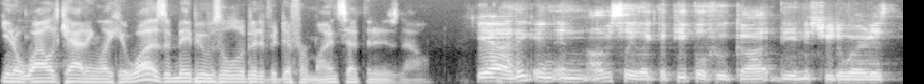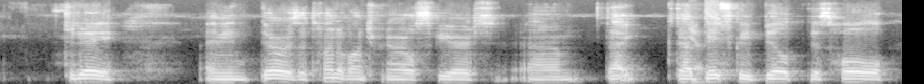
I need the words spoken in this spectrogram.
you know, wildcatting like it was, and maybe it was a little bit of a different mindset than it is now. Yeah, I think, and, and obviously, like the people who got the industry to where it is today, I mean, there was a ton of entrepreneurial spirit um, that that yes. basically built this whole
